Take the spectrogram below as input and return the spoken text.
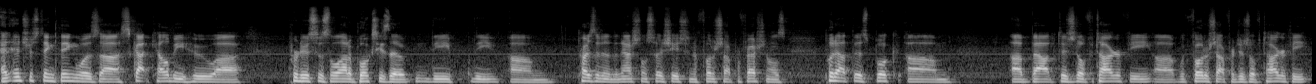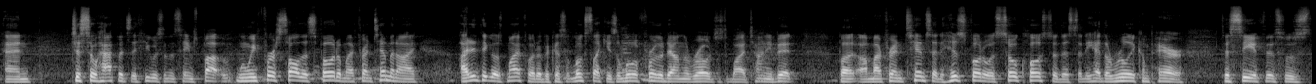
An interesting thing was uh, Scott Kelby, who uh, produces a lot of books. He's the, the um, president of the National Association of Photoshop Professionals, put out this book um, about digital photography, uh, with Photoshop for digital photography, and just so happens that he was in the same spot. When we first saw this photo, my friend Tim and I, I didn't think it was my photo because it looks like he's a little further down the road just by a tiny bit. But uh, my friend Tim said his photo is so close to this that he had to really compare to see if this was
